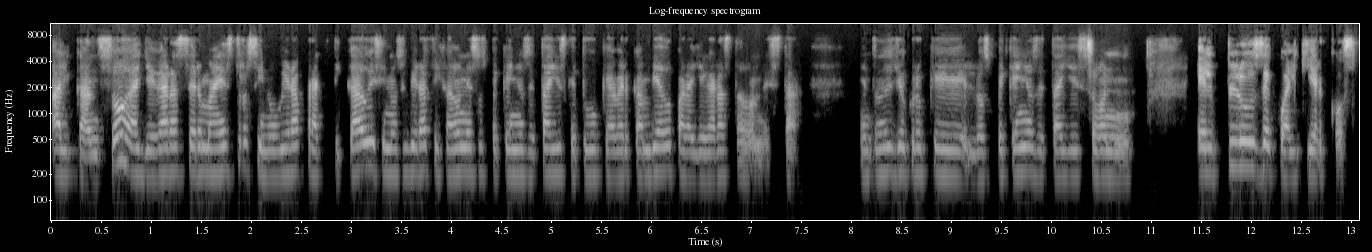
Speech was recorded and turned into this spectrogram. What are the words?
alcanzó a llegar a ser maestro si no hubiera practicado y si no se hubiera fijado en esos pequeños detalles que tuvo que haber cambiado para llegar hasta donde está. Entonces yo creo que los pequeños detalles son el plus de cualquier cosa,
